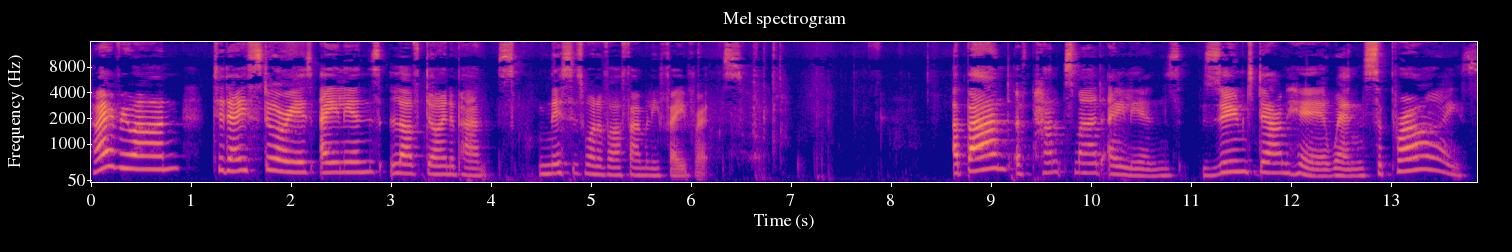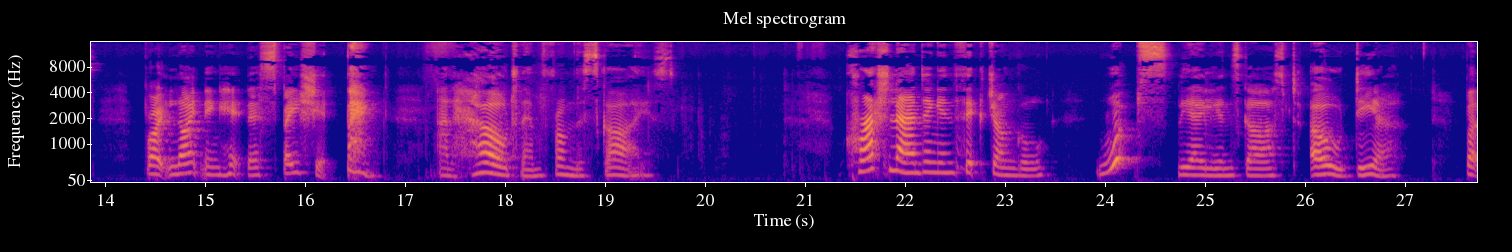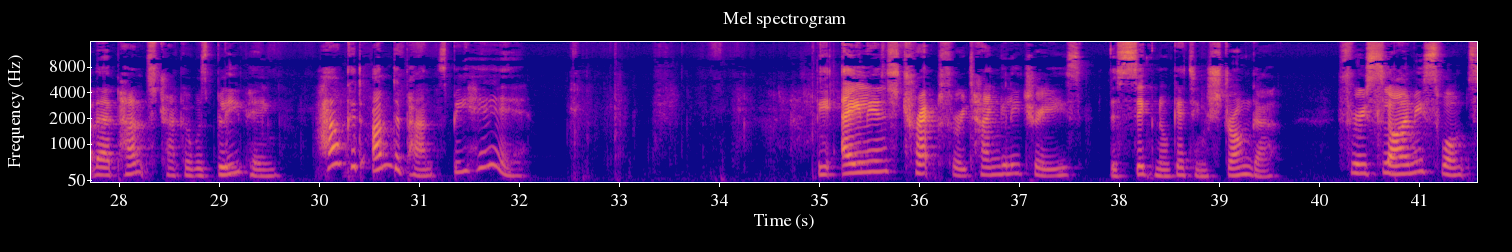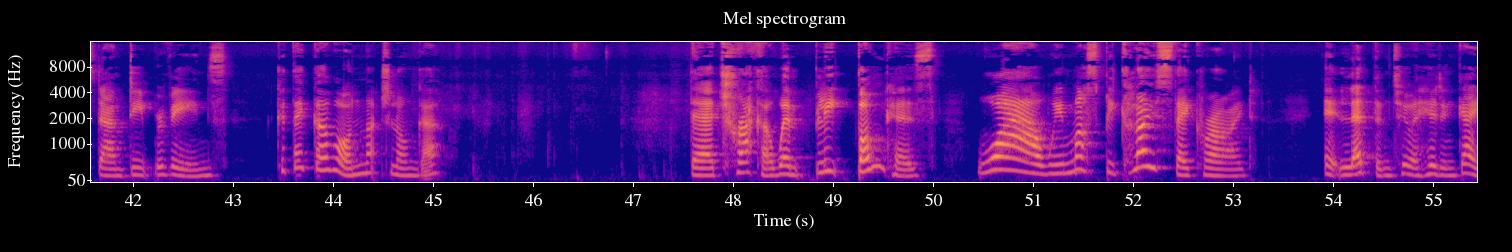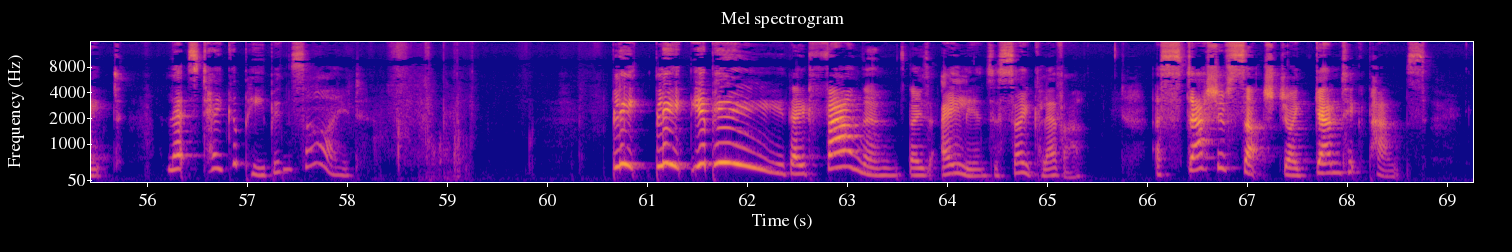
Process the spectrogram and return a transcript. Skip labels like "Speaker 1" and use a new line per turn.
Hi everyone! Today's story is Aliens Love Dinopants. And this is one of our family favourites. A band of pants-mad aliens zoomed down here when, surprise, bright lightning hit their spaceship, bang, and hurled them from the skies. Crash landing in thick jungle. Whoops, the aliens gasped. Oh dear. But their pants tracker was bleeping how could underpants be here? The aliens trekked through tangly trees, the signal getting stronger. Through slimy swamps down deep ravines. Could they go on much longer? Their tracker went bleep bonkers. Wow, we must be close, they cried. It led them to a hidden gate. Let's take a peep inside. Bleep, bleep, yippee! They'd found them. Those aliens are so clever. A stash of such gigantic pants.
